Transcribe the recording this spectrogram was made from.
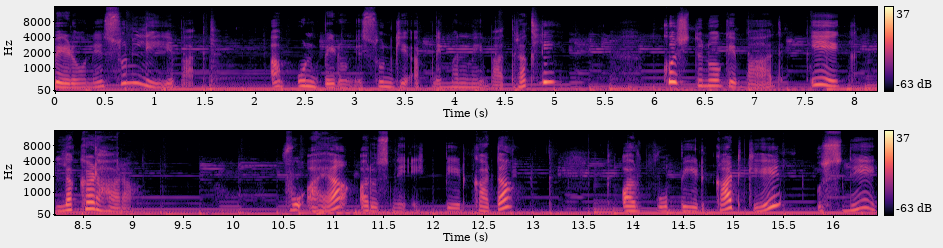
पेड़ों ने सुन ली ये बात। अब उन पेड़ों ने सुन के अपने मन में बात रख ली। कुछ दिनों के बाद एक लकड़हारा, वो आया और उसने एक पेड़ काटा और वो पेड़ काट के उसने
